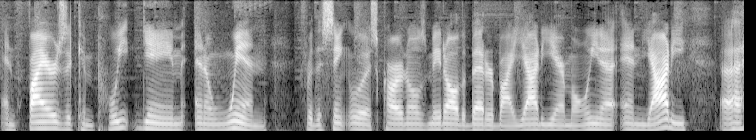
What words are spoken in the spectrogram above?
and fires a complete game and a win for the St. Louis Cardinals, made all the better by Yadier Molina. And Yadi, uh,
